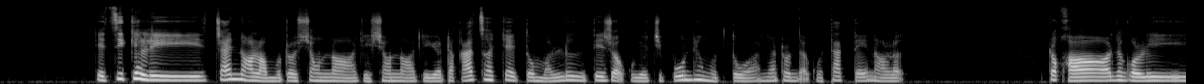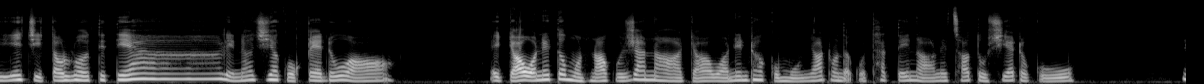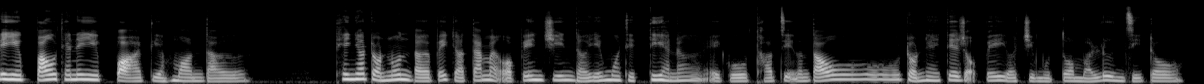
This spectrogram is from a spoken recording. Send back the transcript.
để chỉ cái li trái nó là một rồi xong nó chỉ xong nọ chỉ ta cá cho chạy tổ mà lư tê rồi cũng chỉ bốn hơn một tô nhót rồi đợt của ta tế nó lợi đó khó trong cái li chỉ tàu luôn tê tê liền nó chỉ có cái đó ai cho bọn nên tôi một nó cũng ra nọ cho bọn nên nó cũng muốn nhớ trong đó cũng thắt tế nọ nên sáu tuổi xe đồ cũ. Nên như bao thế nên như bỏ tiền mòn tờ. Thế nhớ trong nôn tờ bây giờ ta mà ở bên trên tờ những mua thì tiền nữa ai cũng thọ chị nó đâu trong này thế rồi bây giờ chỉ một tuần mà lương gì đâu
